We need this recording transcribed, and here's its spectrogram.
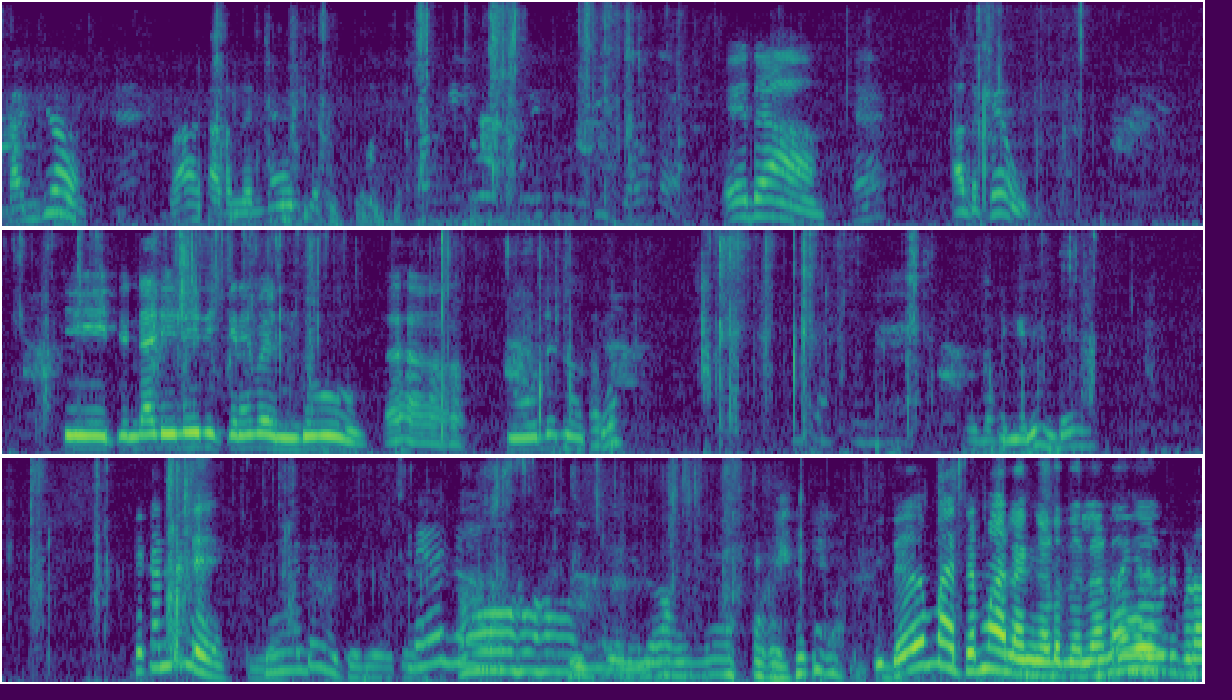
കഞ്ചോ വാ കടന്നല്ല ഏതാ അതൊക്കെ ആവും. സീറ്റിന്റെ അടിയിൽ ഇരിക്കണേ വെന്തു. ചൂട് നോക്ക്. എങ്ങനെയുണ്ട്? കണ്ടില്ലേ? ഇത് മറ്റേ മലങ്ങടുന്നല്ലാണ്ട് ഇവിടെ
